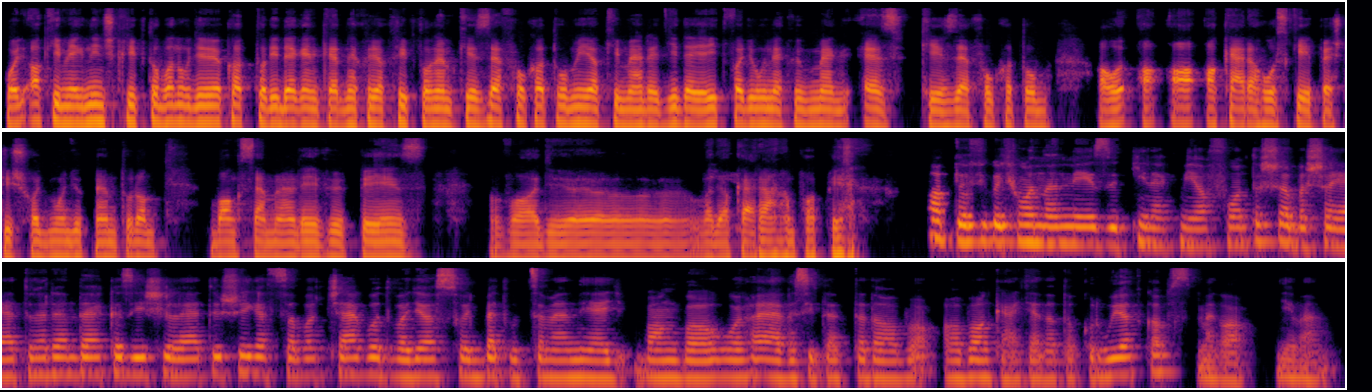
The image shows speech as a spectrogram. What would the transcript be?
hogy aki még nincs kriptóban, ugye ők attól idegenkednek, hogy a kriptó nem kézzelfogható, mi, aki már egy ideje itt vagyunk, nekünk meg ez kézzelfoghatóbb, a, a, a, akár ahhoz képest is, hogy mondjuk nem tudom, bankszámlán lévő pénz, vagy, vagy akár állampapír. Attól függ, hogy honnan nézzük, kinek mi a fontosabb, a saját önrendelkezési lehetőséget, szabadságot, vagy az, hogy be tudsz menni egy bankba, ahol ha elveszítetted a, a bankkártyádat, akkor újat kapsz, meg a nyilván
